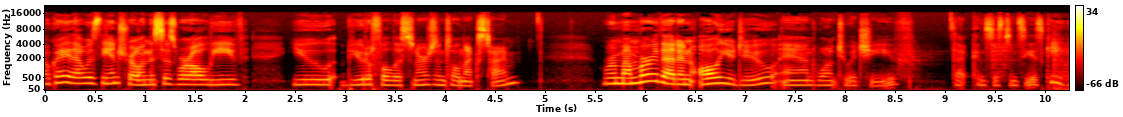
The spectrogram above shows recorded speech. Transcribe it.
Okay, that was the intro, and this is where I'll leave you beautiful listeners until next time. Remember that in all you do and want to achieve, that consistency is key.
